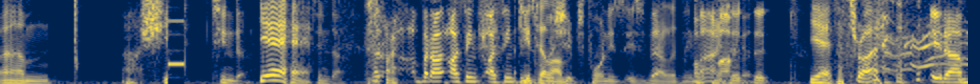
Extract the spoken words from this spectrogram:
um, oh shit. Tinder. Yeah. Tinder. But, Sorry. uh, but I, I think I think You his can tell I'm- point is, is validly Off made. market. That, Yeah, that's right. that it um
